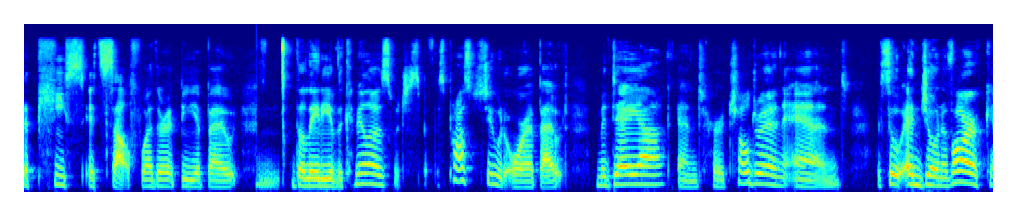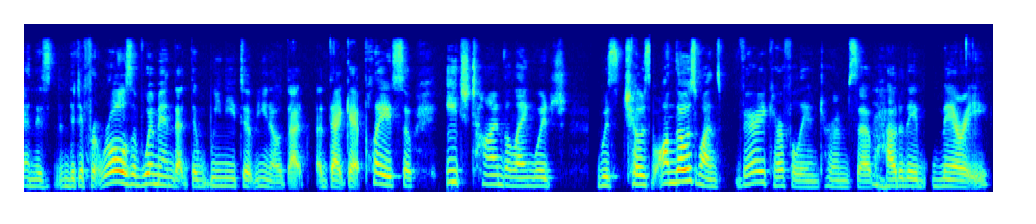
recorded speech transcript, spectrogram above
the piece itself, whether it be about mm, the Lady of the Camellias, which is about this prostitute, or about Medea and her children and so and Joan of Arc and, and the different roles of women that, that we need to you know that that get played. So each time the language was chosen on those ones very carefully in terms of mm-hmm. how do mm-hmm. they marry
